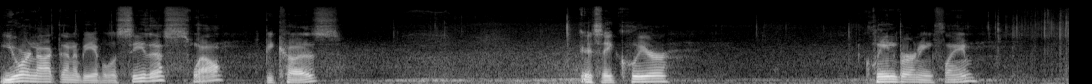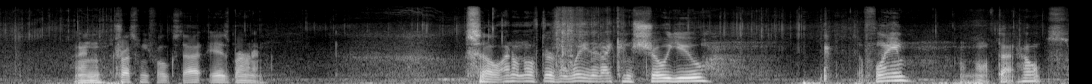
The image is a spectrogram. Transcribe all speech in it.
you're not going to be able to see this well because it's a clear, clean burning flame. And trust me folks, that is burning. So I don't know if there's a way that I can show you the flame. I don't know if that helps.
